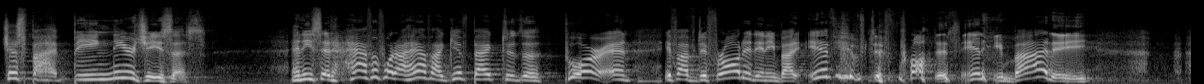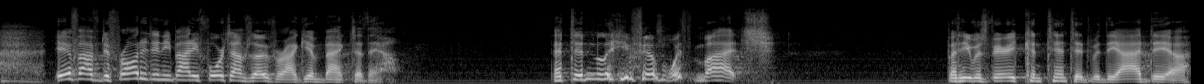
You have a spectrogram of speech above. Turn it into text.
just by being near Jesus. And he said, Half of what I have I give back to the poor. And if I've defrauded anybody, if you've defrauded anybody, if I've defrauded anybody four times over, I give back to them. That didn't leave him with much. But he was very contented with the idea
